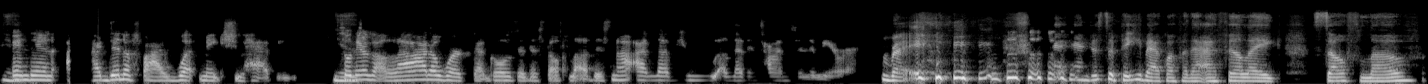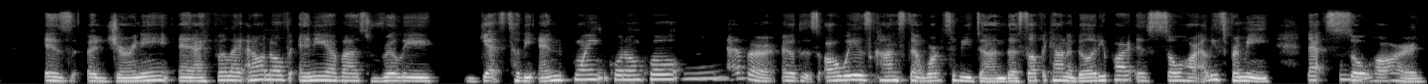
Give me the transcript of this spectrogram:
Yeah. And then identify what makes you happy. Yeah. So there's a lot of work that goes into self love. It's not I love you 11 times in the mirror. Right. and just to piggyback off of that, I feel like self love is a journey. And I feel like I don't know if any of us really gets to the end point, quote unquote, mm-hmm. ever. It's always constant work to be done. The self accountability part is so hard, at least for me. That's mm-hmm. so hard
